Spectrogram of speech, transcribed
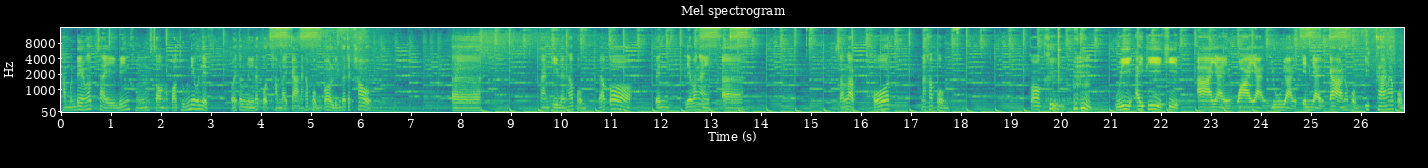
ทำเหมือนเดิมครับใส่ลิงก์ของซองอปอทูนิวเลตไว้ตรงนี้แล้วกดทำรายการนะครับ ผมก็ลิงก์ก็จะเข้าทันทีเลยนะครับผม แล้วก็เป็นเรียกว่าไงสำหรับโค้ดนะครับผม ก็คือ VIP ขีด R ใหญ่ Y ใหญ่ U ใหญ่ N ใหญ่ 9 นะครับผม อีกครั้งนะครับผม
